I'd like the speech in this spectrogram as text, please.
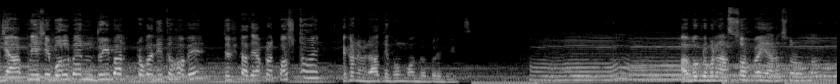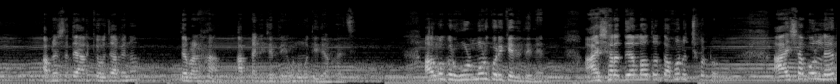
যে আপনি এসে বলবেন দুইবার টোকা দিতে হবে, যদি তাতে আপনার কষ্ট হয়, এখন আমি রাতে ঘুম বন্ধ করে দিয়েছি ভাই আর আপনার সাথে আর কেউ যাবে না? বলেন হ্যাঁ আপনাকে যেতে অনুমতি দেওয়া হয়েছে। হুড়মুড় করে কেঁদে দিলেন। তাআলা তখনও ছোট। আয়েশা বললেন,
